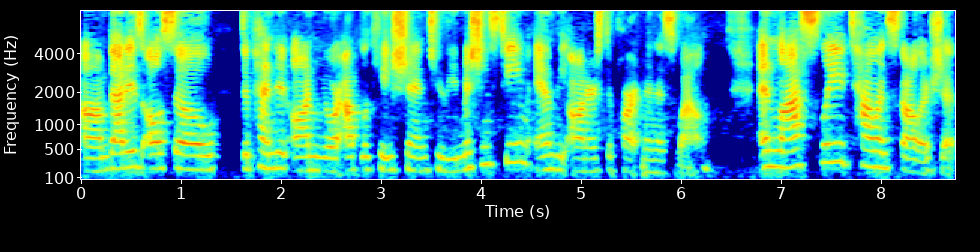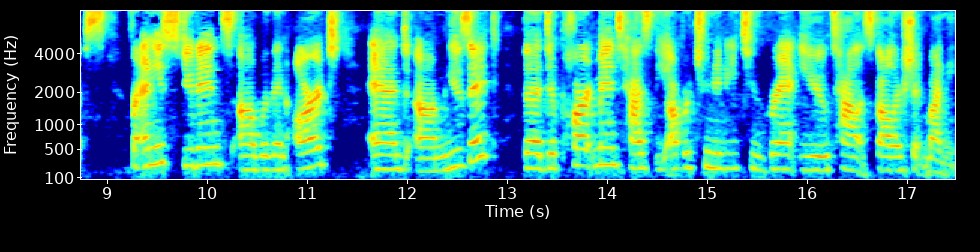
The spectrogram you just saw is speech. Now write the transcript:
Um, that is also dependent on your application to the admissions team and the honors department as well. And lastly, talent scholarships. For any students uh, within art and um, music, the department has the opportunity to grant you talent scholarship money.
